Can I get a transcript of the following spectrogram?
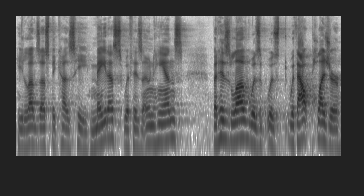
He loves us because He made us with His own hands. But His love was, was without pleasure,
